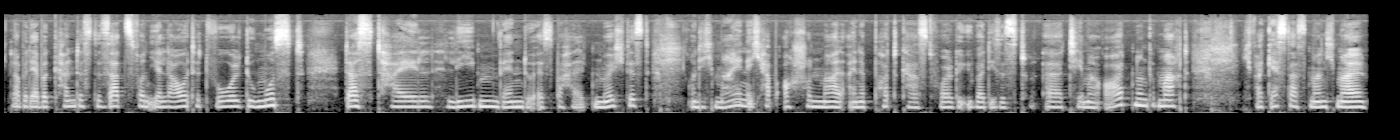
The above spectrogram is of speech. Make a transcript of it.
Ich glaube, der bekannteste Satz von ihr lautet wohl, du musst das Teil lieben, wenn du es behalten möchtest. Und ich meine, ich habe auch schon mal eine Podcast-Folge über dieses äh, Thema Ordnung gemacht. Ich vergesse das manchmal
